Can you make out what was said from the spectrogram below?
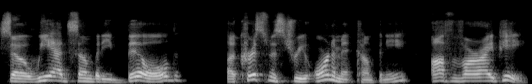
So we had somebody build a Christmas tree ornament company off of our IP.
